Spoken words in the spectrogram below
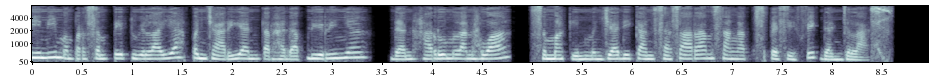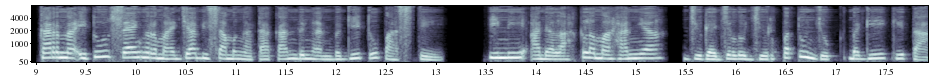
Ini mempersempit wilayah pencarian terhadap dirinya, dan Harum Lanhwa, semakin menjadikan sasaran sangat spesifik dan jelas. Karena itu Seng remaja bisa mengatakan dengan begitu pasti. Ini adalah kelemahannya, juga jelujur petunjuk bagi kita.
